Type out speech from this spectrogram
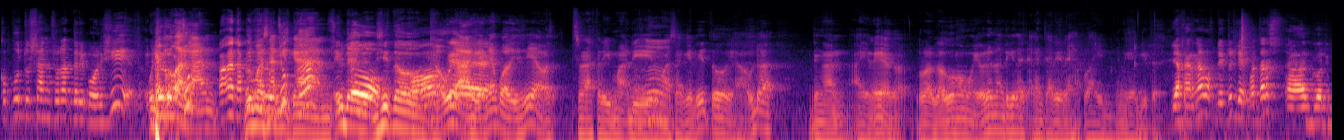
Keputusan surat dari polisi Udah keluar kan? Ah, tapi rumah sakit kan? ke Udah di situ. Ya Oke. udah akhirnya polisi ya serah terima di Hmm. rumah sakit itu. Ya udah dengan akhirnya ya keluarga gue ngomong ya udah nanti kita akan cari rehab lain kan kayak gitu Ya karena waktu itu Jack Waters eh, 2000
